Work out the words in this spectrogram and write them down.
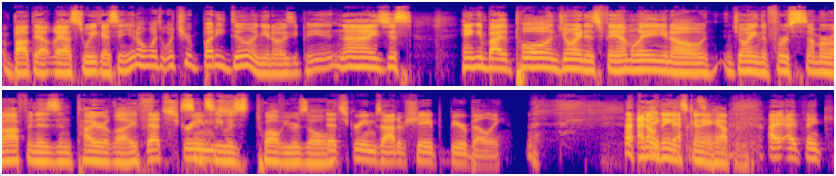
about that last week. I said, you know what what's your buddy doing? You know, is he nah? He's just hanging by the pool, enjoying his family. You know, enjoying the first summer off in his entire life. That screams- since he was twelve years old. That screams out of shape beer belly. I don't think it's going to happen. I, I think.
